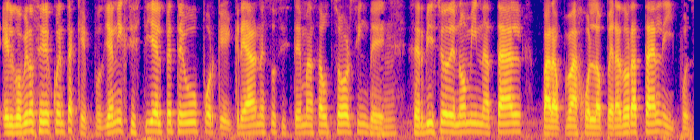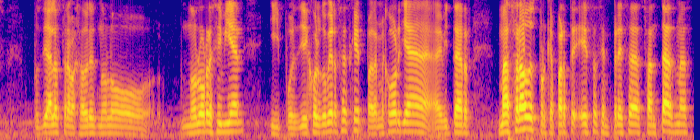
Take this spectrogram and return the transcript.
el gobierno se dio cuenta que pues ya ni existía el PTU porque creaban estos sistemas outsourcing de servicio de nómina tal para bajo la operadora tal y pues pues ya los trabajadores no lo no lo recibían y pues dijo el gobierno, ¿sabes qué? Para mejor ya evitar más fraudes porque aparte esas empresas fantasmas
